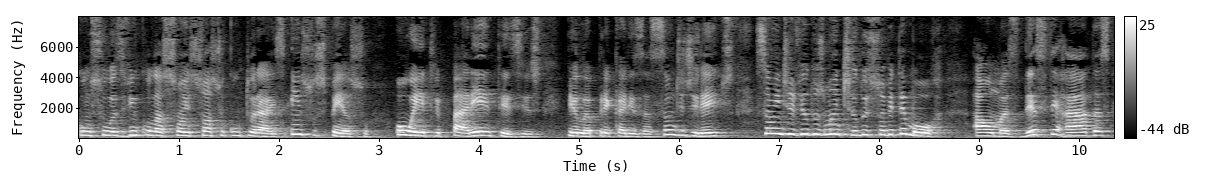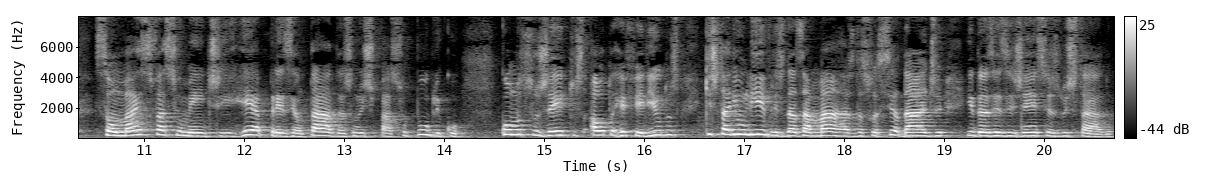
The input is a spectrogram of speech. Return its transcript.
com suas vinculações socioculturais em suspenso ou entre parênteses pela precarização de direitos, são indivíduos mantidos sob temor. Almas desterradas são mais facilmente reapresentadas no espaço público como sujeitos autorreferidos que estariam livres das amarras da sociedade e das exigências do Estado.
